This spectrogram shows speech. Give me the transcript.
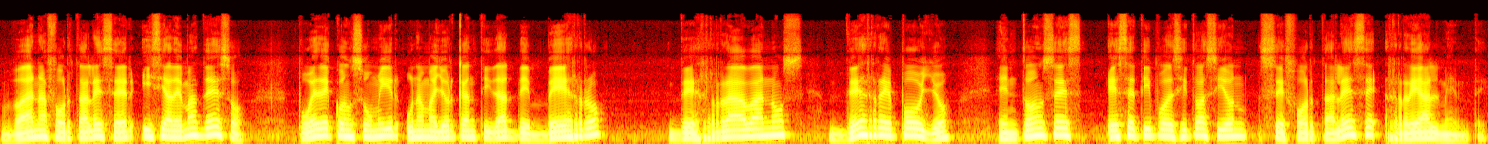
van a fortalecer y si además de eso puede consumir una mayor cantidad de berro, de rábanos, de repollo, entonces ese tipo de situación se fortalece realmente.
